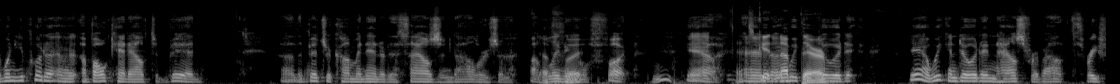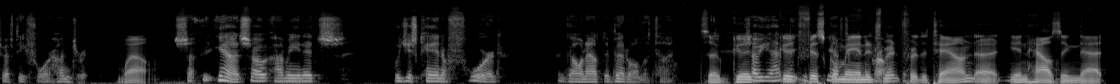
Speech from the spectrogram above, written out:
when you put a, a bulkhead out to bid uh, the bids are coming in at a thousand dollars a A lineal foot, Ooh, yeah that's and, getting uh, up we there. can do it yeah we can do it in house for about 350 400 Wow. so yeah so i mean it's we just can't afford going out to bid all the time So good, So have good to- fiscal have to be management for the town uh, in housing that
